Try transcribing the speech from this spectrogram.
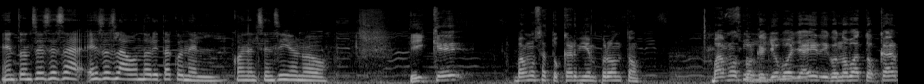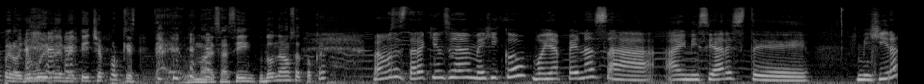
Entonces esa, esa es la onda ahorita con el, con el sencillo nuevo. Y que vamos a tocar bien pronto. Vamos, Sí. porque yo voy a ir, digo, no voy a tocar, pero yo voy a ir de metiche porque uno es así. ¿Dónde vamos a tocar? Vamos a estar aquí en Ciudad de México. Voy apenas a, a iniciar este mi gira.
